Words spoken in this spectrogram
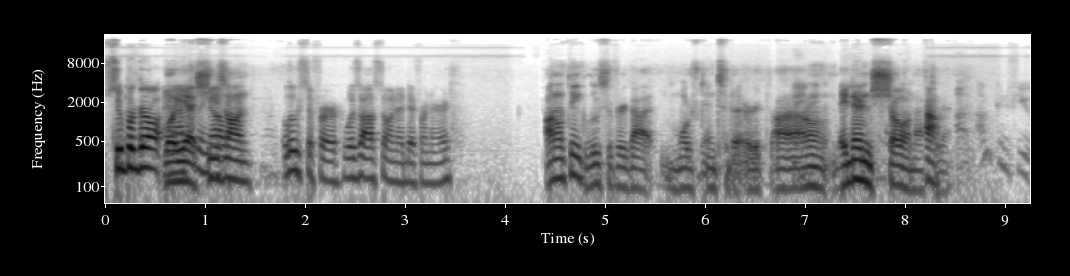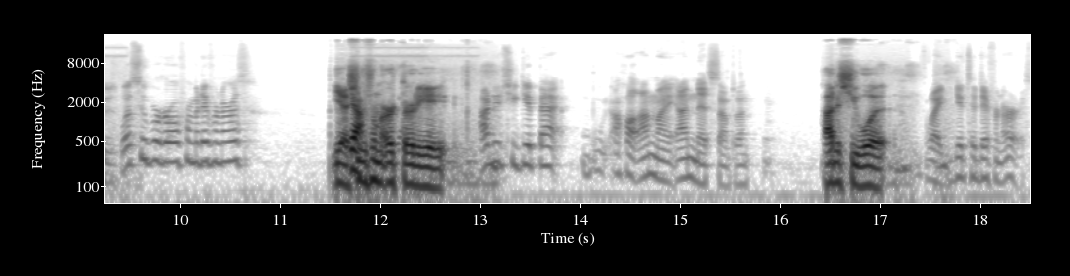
Supergirl. and Well, yeah, she's no, on. Lucifer was also on a different Earth. I don't think Lucifer got morphed into the Earth. I, I don't. They didn't show him after Ah. that. I, I'm confused. Was Supergirl from a different Earth? Yeah, she Yeah. was from Earth 38. How did she get back? Oh, I might. I missed something. How did she what? Like get to different Earth.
